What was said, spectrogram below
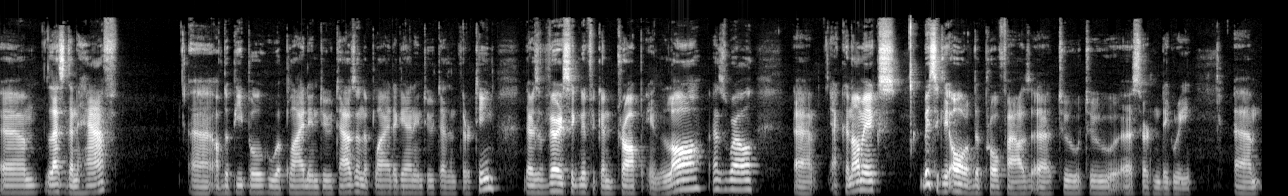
um, less than half uh, of the people who applied in 2000 applied again in 2013. There's a very significant drop in law as well, uh, economics, basically all of the profiles uh, to, to a certain degree. Um,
